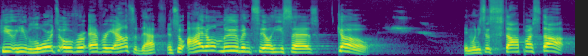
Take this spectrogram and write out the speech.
he, he lords over every ounce of that. And so I don't move until he says, go. And when he says stop, I stop.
